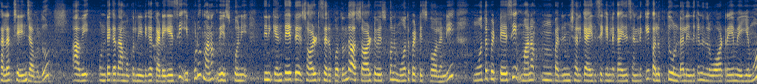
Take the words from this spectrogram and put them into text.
కలర్ చేంజ్ అవ్వదు. అవి ఉంటాయి కదా ఆ ముక్కలు నీట్గా కడిగేసి ఇప్పుడు మనం వేసుకొని దీనికి ఎంతైతే సాల్ట్ సరిపోతుందో ఆ సాల్ట్ వేసుకొని మూత పెట్టేసుకోవాలండి. మూత పెట్టేసి మనం పది నిమిషాలకి ఐదు సెకండ్లకి ఐదు సెకండ్లకి కలుపుతూ ఉండాలి. ఎందుకంటే ఇందులో వాటర్ ఏం వేయము.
